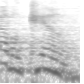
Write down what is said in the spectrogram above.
Double kill.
